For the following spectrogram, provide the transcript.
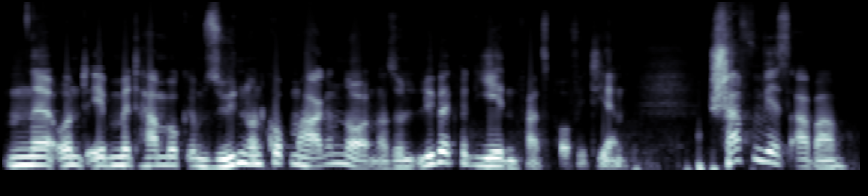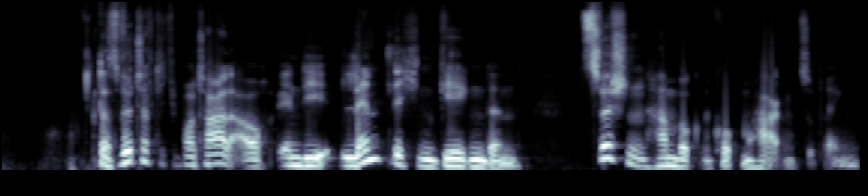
ne, und eben mit Hamburg im Süden und Kopenhagen im Norden. Also Lübeck wird jedenfalls profitieren. Schaffen wir es aber, das wirtschaftliche Portal auch in die ländlichen Gegenden zwischen Hamburg und Kopenhagen zu bringen?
